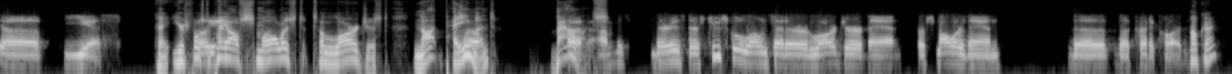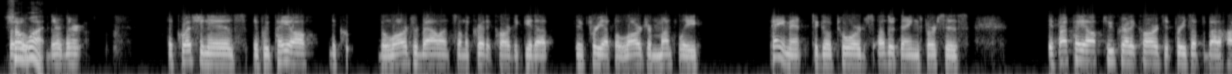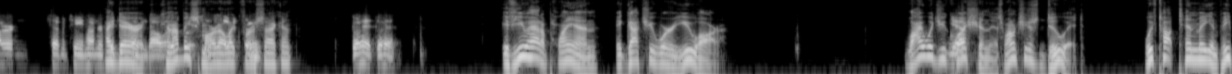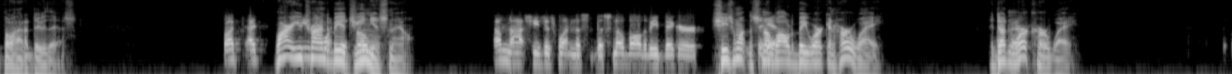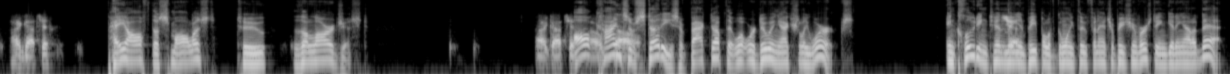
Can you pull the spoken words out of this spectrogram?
Uh, yes. Okay, you're supposed Well, to pay yeah. off smallest to largest, not payment. balance. Uh, just, there is there's two school loans that are larger than or smaller than the the credit card. okay. So, what? They're, they're, the question is, if we pay off the the larger balance on the credit card to get up to free up a larger monthly payment to go towards other things versus if I pay off two credit cards, it frees up about one hundred and seventeen hundred. Hey, Derek, can I be smart aleck for a second? Go ahead. Go ahead. If you had a plan, it got you where you are. Why would you Yeah. question this? Why don't you just do it? We've taught 10 million people how to do this. Well, I, I, Why are you trying to be a genius now? I'm not. She's just wanting the, the snowball to be bigger. She's wanting the To hit. snowball to be working her way. It doesn't Okay. work her way. I got you. Pay off the smallest to the largest. I got you. All I'll- kinds of studies have backed up that what we're doing actually works, including ten Yeah. million people of going through Financial Peace University and getting out of debt.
